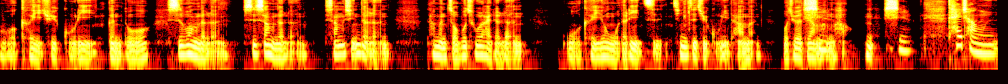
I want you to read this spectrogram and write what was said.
我可以去鼓励更多失望的人、失丧的人、伤心的人，他们走不出来的人，我可以用我的例子亲自去鼓励他们。我觉得这样很好。嗯，是开场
